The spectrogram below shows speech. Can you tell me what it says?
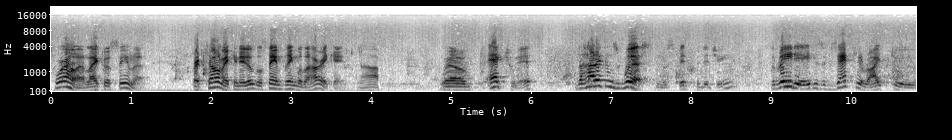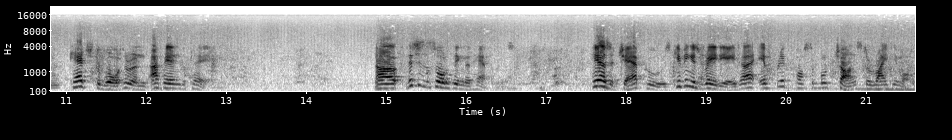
Swell, I'd like to have seen that. But tell me, can you do the same thing with a hurricane? Ah. Well, actually, the hurricane's worse than the spit for ditching. The radiate is exactly right to catch the water and upend the plane. Now, this is the sort of thing that happens. Here's a chap who's giving his radiator every possible chance to write him off.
